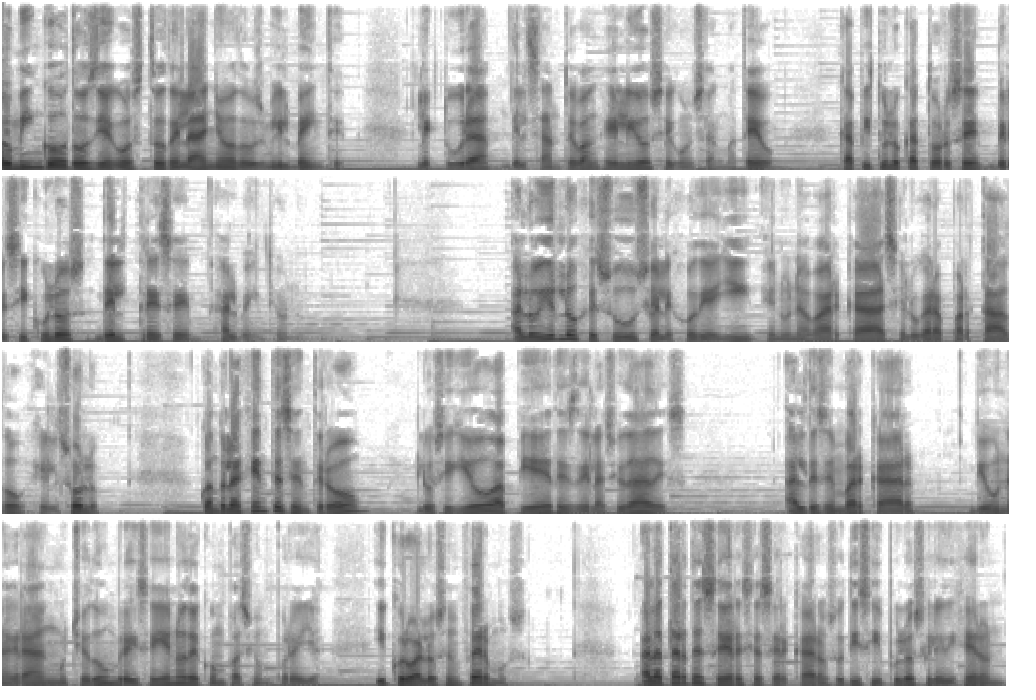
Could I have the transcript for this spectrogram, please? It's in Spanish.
Domingo 2 de agosto del año 2020. Lectura del Santo Evangelio según San Mateo, capítulo 14, versículos del 13 al 21. Al oírlo Jesús se alejó de allí en una barca hacia el lugar apartado, él solo. Cuando la gente se enteró, lo siguió a pie desde las ciudades. Al desembarcar, vio una gran muchedumbre y se llenó de compasión por ella, y curó a los enfermos. Al atardecer se acercaron sus discípulos y le dijeron,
